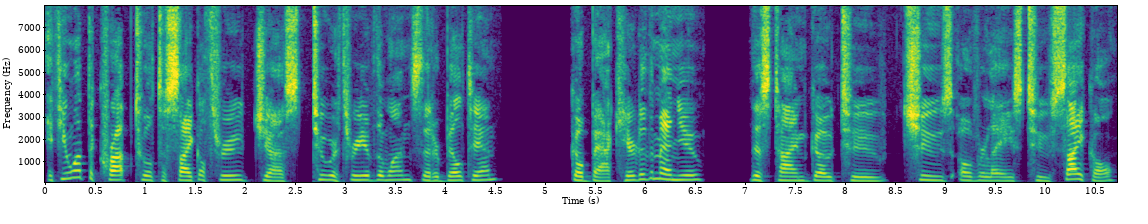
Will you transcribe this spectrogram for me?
if you want the crop tool to cycle through just two or three of the ones that are built in, go back here to the menu. This time go to Choose Overlays to Cycle.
